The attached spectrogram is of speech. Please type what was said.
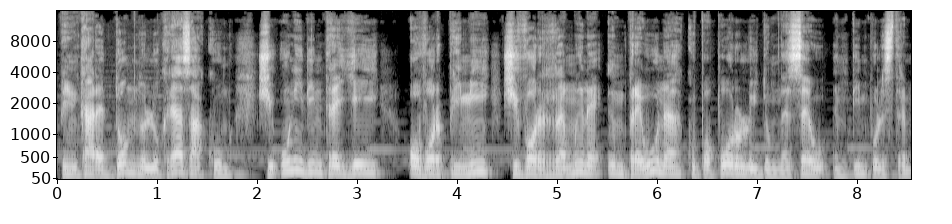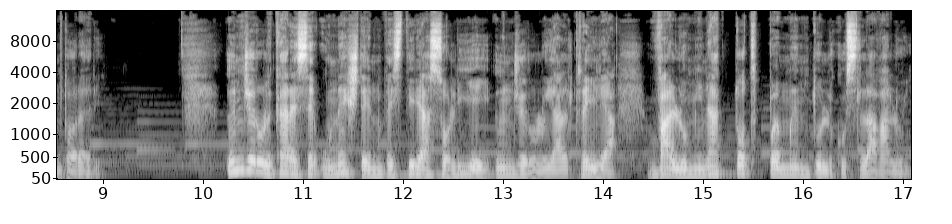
prin care Domnul lucrează acum și unii dintre ei o vor primi și vor rămâne împreună cu poporul lui Dumnezeu în timpul strâmtorării. Îngerul care se unește în vestirea soliei îngerului al treilea va lumina tot pământul cu slava lui.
